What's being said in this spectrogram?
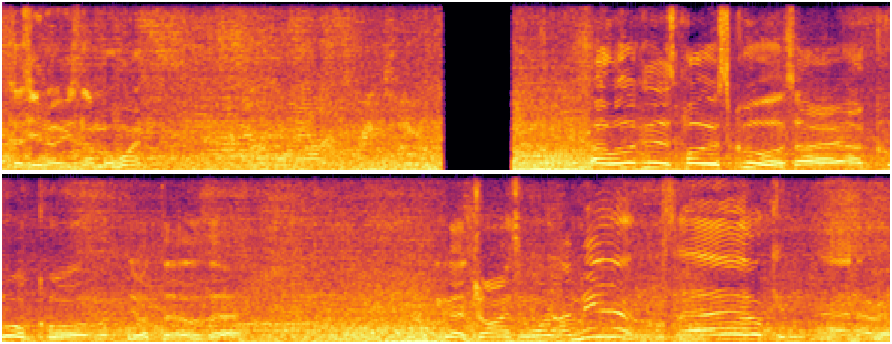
because you know he's number one. Oh, well, look at this public school. All right. Uh, cool, cool. What the, what the hell is that? You got drawings in one? I mean, uh, okay, uh, not really.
